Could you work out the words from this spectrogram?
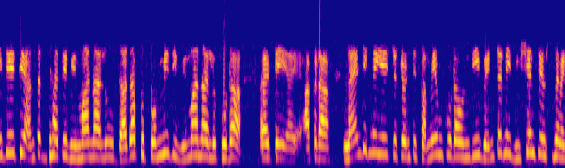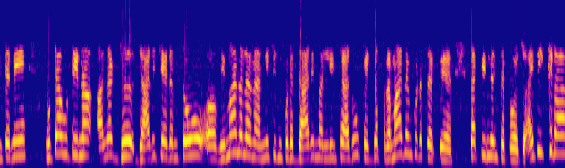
ఏదైతే అంతర్జాతీయ విమానాలు దాదాపు తొమ్మిది విమానాలు కూడా అక్కడ ల్యాండింగ్ అయ్యేటటువంటి సమయం కూడా ఉంది. వెంటనే విషయం తెలిసిన వెంటనే హుటాహుటిన అలర్ట్ జారీ చేయడంతో విమానాలను అన్నిటిని కూడా దారి మళ్ళించారు. పెద్ద ప్రమాదం కూడా తప్పి- తప్పిందని చెప్పవచ్చు. అయితే ఇక్కడ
